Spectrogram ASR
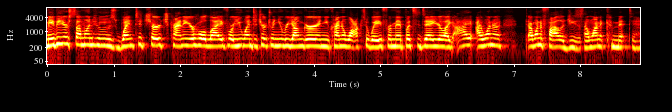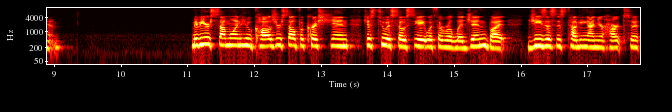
Maybe you're someone who's went to church kind of your whole life, or you went to church when you were younger and you kind of walked away from it, but today you're like, I, I want to I want to follow Jesus. I want to commit to him. Maybe you're someone who calls yourself a Christian just to associate with a religion, but Jesus is tugging on your heart to,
